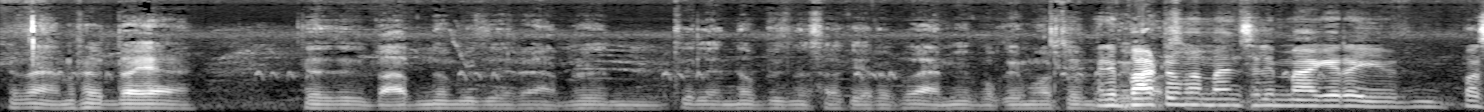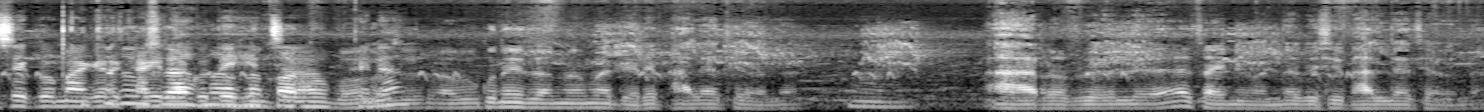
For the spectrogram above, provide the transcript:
त्यो त हाम्रो दया त्यो भाव नबुझेर हाम्रो त्यसलाई नबुझ्न सकेर पो हामी भोकै मर्थ्यौँ अनि बाटोमा मर्छौँ। मान्छेले मागेर बसेको मागेर खाइरहेको देखिन्छ। अब कुनै जन्ममा धेरै फालेको थियो होला। उम्, आहारहरूले ए, चाहिने भन्दा बेसी फालिदिएको थियो होला।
